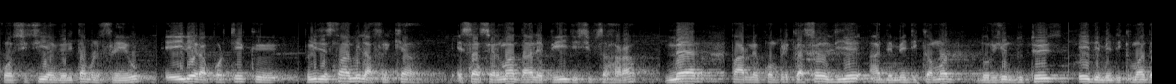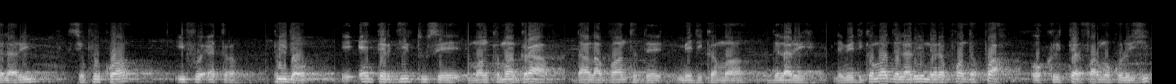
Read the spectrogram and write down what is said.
constituent un véritable fléau et il est rapporté que plus de 100 000 Africains, essentiellement dans les pays du Sub-Sahara, meurent par les complications liées à des médicaments d'origine douteuse et des médicaments de la rue. C'est pourquoi il faut être prudent et interdire tous ces manquements graves dans la vente des médicaments de la rue. Les médicaments de la rue ne répondent pas aux critères pharmacologiques,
